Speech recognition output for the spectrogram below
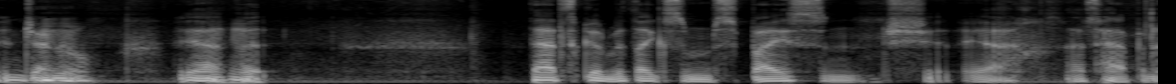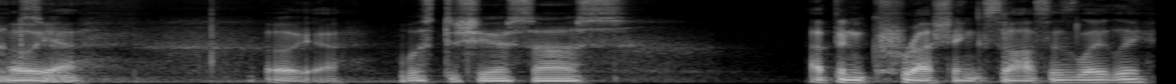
in mm-hmm. general. Yeah, mm-hmm. but that's good with like some spice and shit. Yeah, that's happening. Oh soon. yeah. Oh yeah. Worcestershire sauce. I've been crushing sauces lately.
